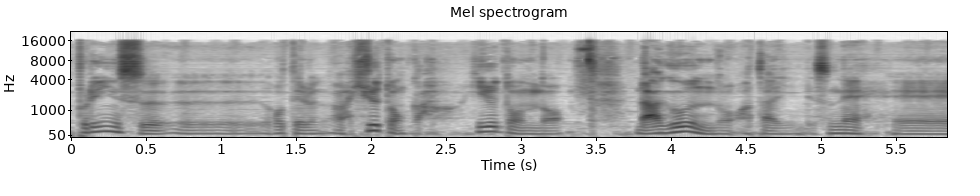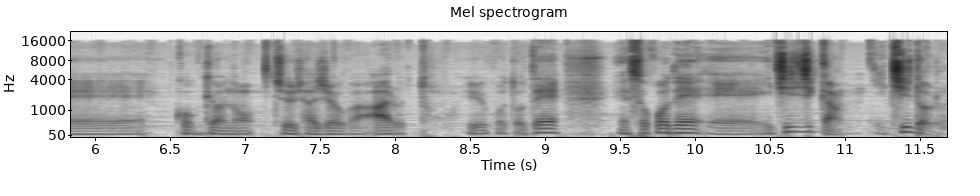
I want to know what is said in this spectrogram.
プリンスホテルの、あ、ヒルトンか。ヒルトンのラグーンのあたりにですね、えー、国境の駐車場があるということで、えそこで、えー、1時間1ドル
